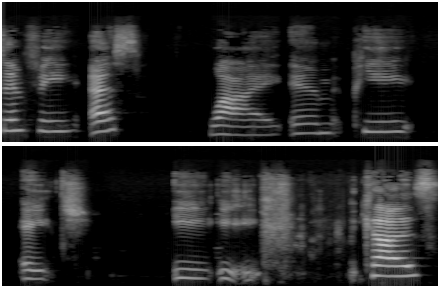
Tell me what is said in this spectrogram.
Symphee S Y M P H E E because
